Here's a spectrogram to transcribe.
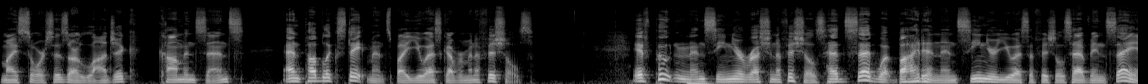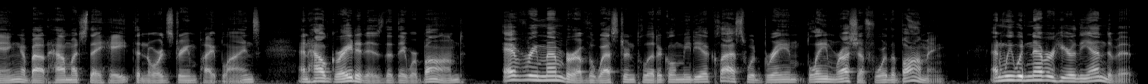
My sources are logic, common sense, and public statements by U.S. government officials. If Putin and senior Russian officials had said what Biden and senior U.S. officials have been saying about how much they hate the Nord Stream pipelines and how great it is that they were bombed, every member of the Western political media class would blame, blame Russia for the bombing, and we would never hear the end of it.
